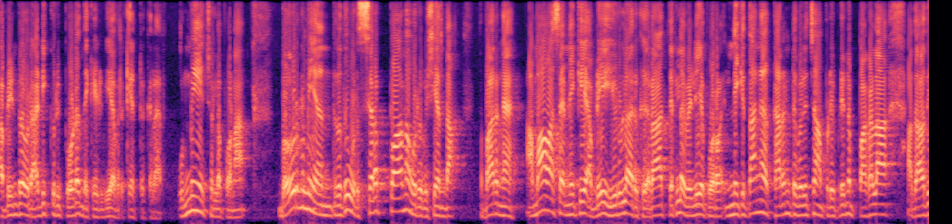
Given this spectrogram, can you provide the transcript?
அப்படின்ற ஒரு அடிக்குறிப்போடு அந்த கேள்வியை அவர் கேட்டிருக்கிறார். உண்மையை சொல்லப்போனால் பௌர்ணமின்றது ஒரு சிறப்பான ஒரு விஷயந்தான் பாருங்கள் அமாவாசை அன்னைக்கு அப்படியே இருளாக இருக்குது ராத்திரியில் வெளியே போகிறோம் இன்றைக்கி தாங்க கரண்ட்டு வெளிச்சம் அப்படி இப்படின்னு பகலாக அதாவது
